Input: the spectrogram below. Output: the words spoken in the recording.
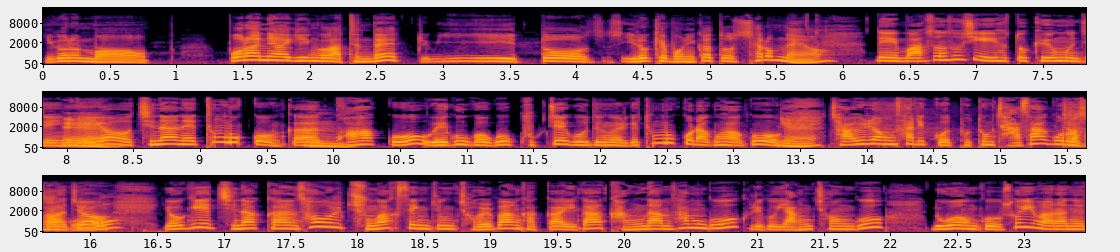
이거는 뭐 뻔한 이야기인 것 같은데 이 또 이렇게 보니까 또 새롭네요. 네, 뭐 앞선 소식이 또 교육 문제인데요. 예. 지난해 특목고, 그러니까 음. 과학고, 외국어고, 국제고 등을 이렇게 특목고라고 하고 예. 자율형 사립고 보통 자사고로 자사고. 하죠. 여기에 진학한 서울 중학생 중 절반 가까이가 강남 3구 그리고 양천구, 노원구 소위 말하는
